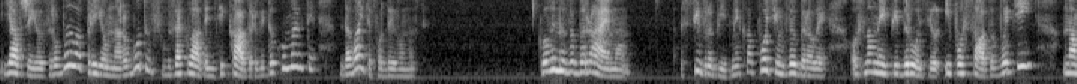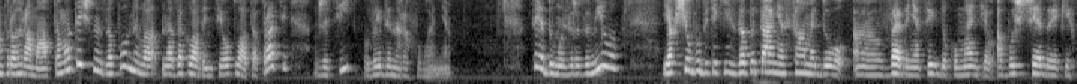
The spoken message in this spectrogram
Я вже його зробила, прийом на роботу в закладинці кадрові документи. Давайте подивимось. Коли ми вибираємо співробітника, потім вибрали основний підрозділ і посаду водій, нам програма автоматично заповнила на закладинці оплата праці вже ці види нарахування. Це, я думаю, зрозуміло. Якщо будуть якісь запитання саме до е, введення цих документів або ще до, яких,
